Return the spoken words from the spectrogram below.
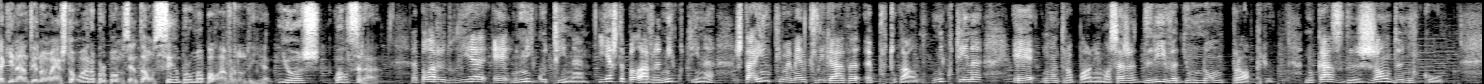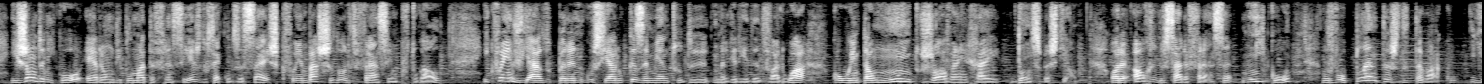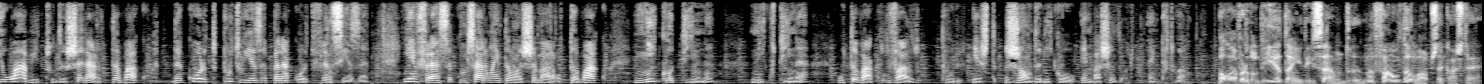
Aqui na Antena esta hora propomos então sempre uma palavra do dia. E hoje, qual será? A palavra do dia é nicotina. E esta palavra nicotina está intimamente ligada a Portugal. Nicotina é um antropónimo, ou seja, deriva de um nome próprio. No caso de Jean de Nicot. E Jean de Nicot era um diplomata francês do século XVI que foi embaixador de França em Portugal e que foi enviado para negociar o casamento de Margarida de Valois com o então muito jovem rei Dom Sebastião. Ora, ao regressar à França, Nicot levou plantas de tabaco e o hábito de cheirar tabaco da corte portuguesa para a corte francesa. E em França começaram então a chamar ao tabaco nicotine, nicotina, o tabaco levado por este Jean de Nicot, embaixador em Portugal. Palavra do Dia tem edição de Mafalda Lopes da Costa.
